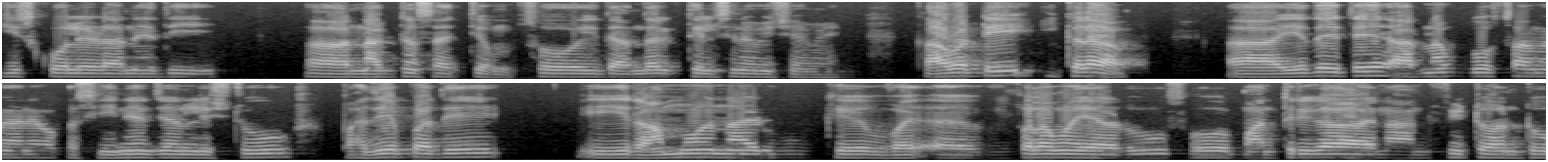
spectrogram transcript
తీసుకోలేడు అనేది నగ్న సత్యం. సో ఇది అందరికి తెలిసిన విషయమే. కాబట్టి ఇక్కడ ఏదైతే అర్ణబ్ గోస్వామి అనే ఒక సీనియర్ జర్నలిస్టు పదే పదే ఈ రామ్మోహన్ నాయుడుకి విఫలమయ్యాడు సో మంత్రిగా ఆయన అన్ఫిట్ అంటూ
